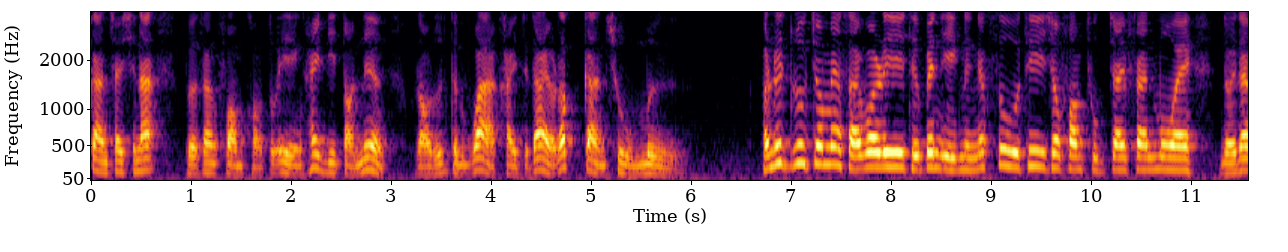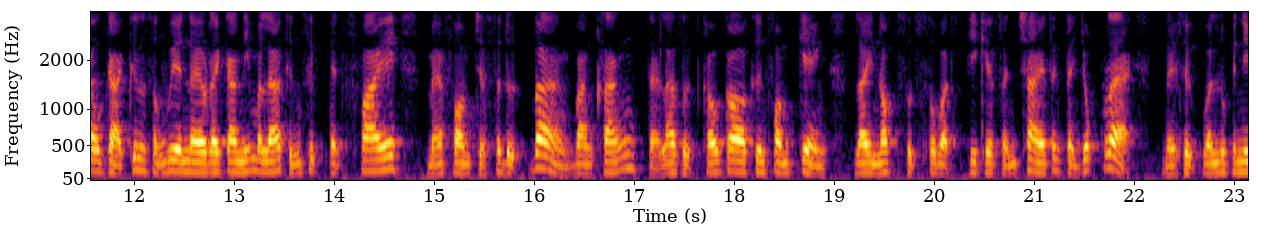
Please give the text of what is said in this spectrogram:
การชัยชนะ เพื่อสร้างฟอร์มของตัวเองให้ดีต่อเนื่อง เรารุ้นกันว่าใครจะได้รับการชูมือ พันริตลูกเจ้าแม่สายวารีถือเป็นอีกหนึ่งนักสู้ที่โชว์ฟอร์มถูกใจแฟนมวย โดยได้โอกาสขึ้นสังเวียนในรายการนี้มาแล้วถึง 11 ไฟท์แม้ฟอร์มจะสะดุดบ้างบางครั้ง แต่ล่าสุดเขาก็ขึ้นฟอร์มเก่ง ไล่น็อกสุดสวัสดิ์พีเคสัญชัยตั้งแต่ยกแรก ในศึกวันลุมพินี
